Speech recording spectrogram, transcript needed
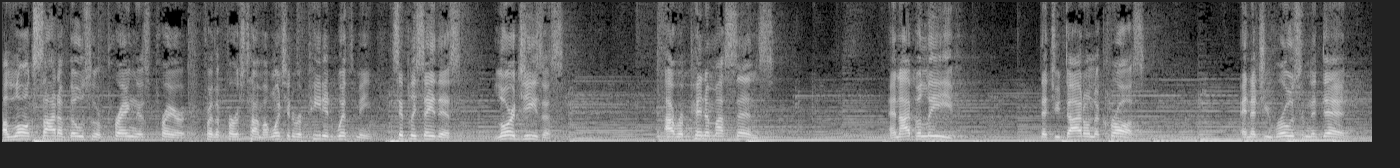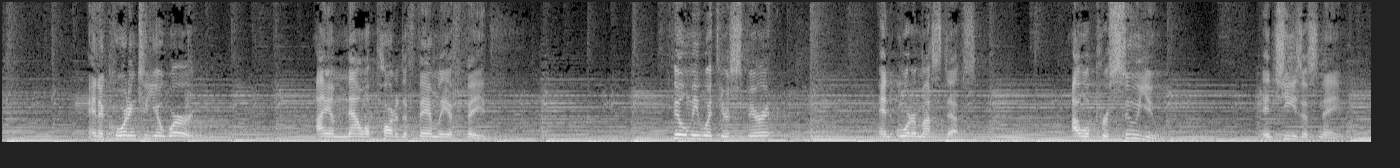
Alongside of those who are praying this prayer for the first time. I want you to repeat it with me. Simply say this Lord Jesus, I repent of my sins, and I believe that you died on the cross and that you rose from the dead. And according to your word, I am now a part of the family of faith. Fill me with your spirit and order my steps. I will pursue you in Jesus' name.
